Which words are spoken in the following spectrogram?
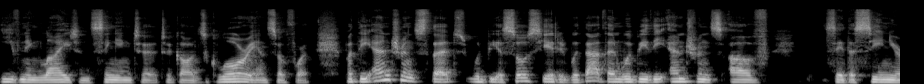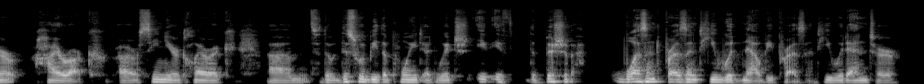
evening light and singing to, to God's glory and so forth. But the entrance that would be associated with that then would be the entrance of say the senior hierarch or senior cleric. Um, so the, this would be the point at which if, if, the bishop wasn't present, he would now be present. He would enter,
